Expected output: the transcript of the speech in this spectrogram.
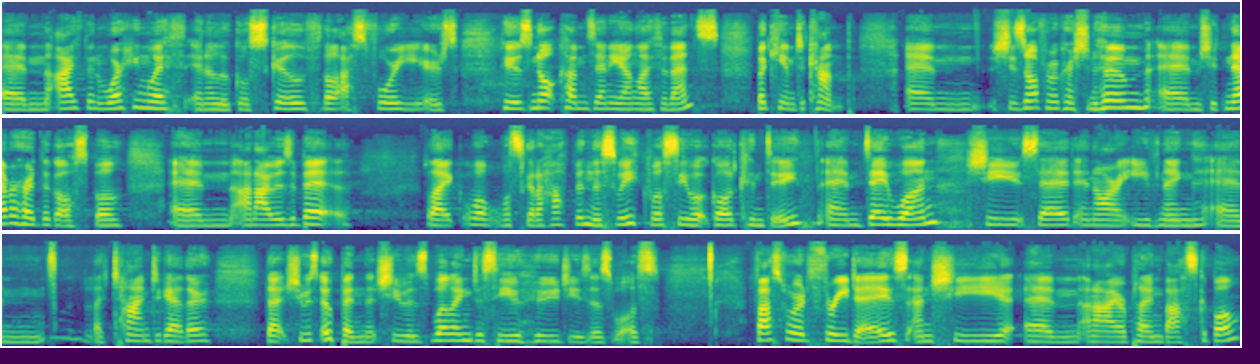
um, I've been working with in a local school for the last four years, who has not come to any Young Life events, but came to camp. Um, she's not from a Christian home. Um, she'd never heard the gospel. Um, and I was a bit like, well, what's going to happen this week? We'll see what God can do. Um, day one, she said in our evening um, like time together that she was open, that she was willing to see who Jesus was. Fast forward three days, and she um, and I are playing basketball,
